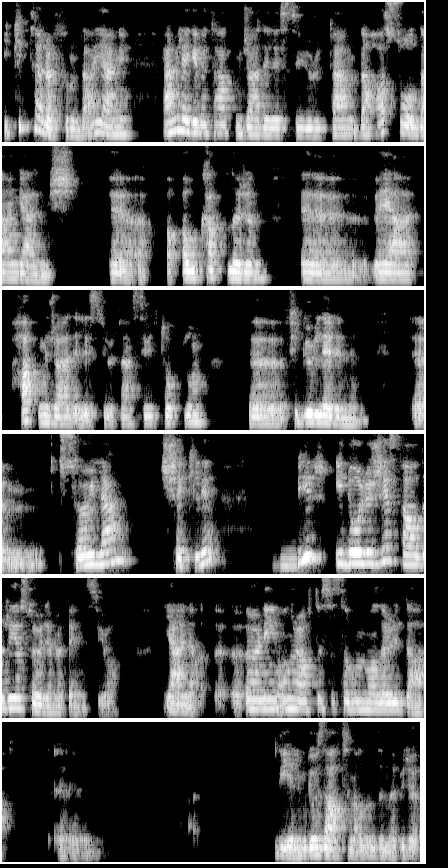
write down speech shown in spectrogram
iki tarafında yani hem LGBT hak mücadelesi yürüten daha soldan gelmiş e, avukatların e, veya hak mücadelesi yürüten sivil toplum e, figürlerinin e, söylem şekli bir ideolojiye saldırıya söyleme benziyor. Yani e, örneğin onur haftası savunmaları da e, diyelim gözaltına alındığında biri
